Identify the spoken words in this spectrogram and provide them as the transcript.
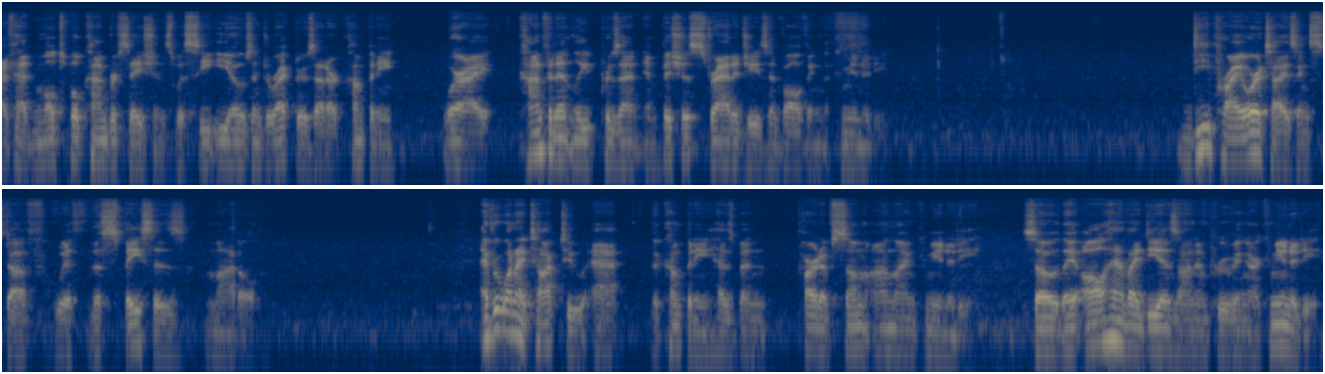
I've had multiple conversations with CEOs and directors at our company where I confidently present ambitious strategies involving the community. Deprioritizing stuff with the spaces model. Everyone I talk to at the company has been part of some online community. So they all have ideas on improving our community.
